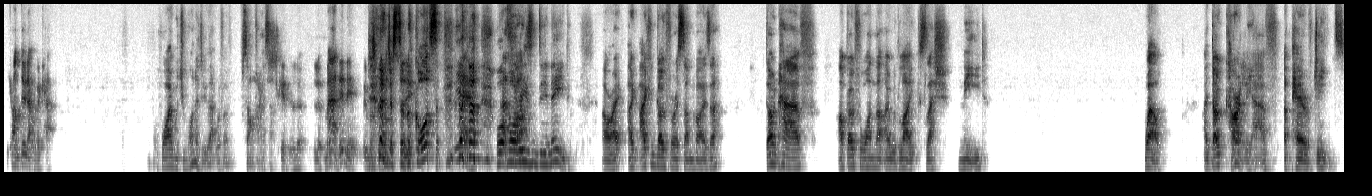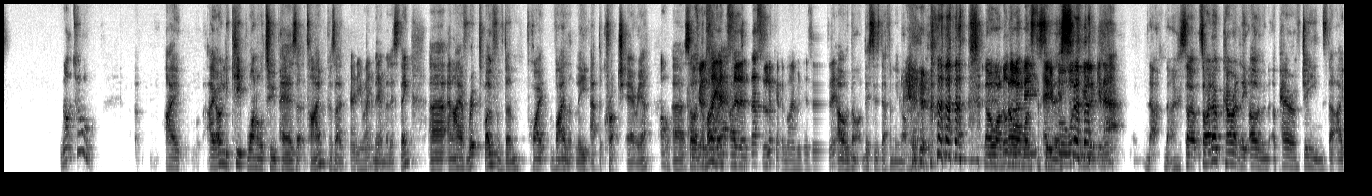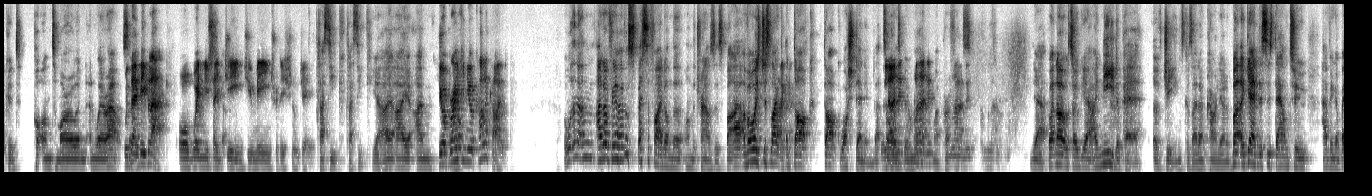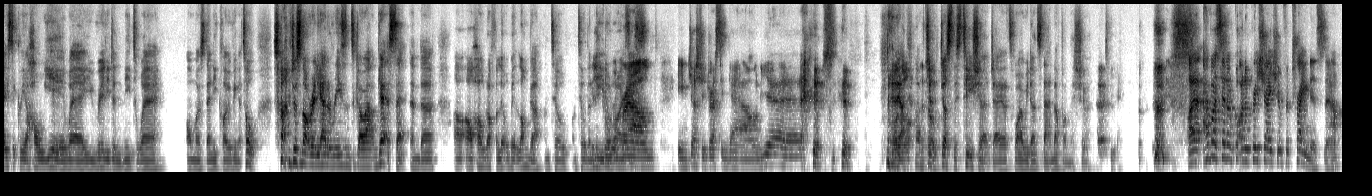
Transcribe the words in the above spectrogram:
You can't do that with a cap. Why would you want to do that with a sun Oh, visor? just to look, look mad, isn't it? in my gloves just to look awesome. Yeah, what more right. reason do you need? All right, I, I can go for a sun visor. Don't have. I'll go for one that I would like slash need. Well, I don't currently have a pair of jeans. Not at all. I I only keep one or two pairs at a time because I Anyway, yeah. minimalist thing. Uh, and I have ripped both of them quite violently at the crotch area. Oh, Uh, I so was at the to say moment, that's I- the that's the look at the moment, isn't it? Oh no, this is definitely not. no one, Not no one wants to see this. wants to be looking at. no, no. So, so I don't currently own a pair of jeans that I could put on tomorrow and, and wear out. Would so, they be black? Or when you say jeans, you mean traditional jeans? classic? Classic. Yeah, I, I, I'm. You're breaking your color code. Well, um, I don't think I've ever specified on the on the trousers, but I, I've always just liked Okay. a dark dark wash denim. That's always been I'm my, learning. my I'm preference. learning. I'm learning. Yeah, but no, so yeah, I need a pair of jeans because I don't currently own it. But again, this is down to having a basically a whole year where you really didn't need to wear almost any clothing at all. So I've just not really had a reason to go out and get a set, and uh, I'll, I'll hold off a little bit longer until until the You need arises. around in just your dressing gown. Yeah. Yeah, not I've ju- just this T-shirt, Jay. That's why we don't stand up on this show. I, have I said I've got an appreciation for trainers now?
